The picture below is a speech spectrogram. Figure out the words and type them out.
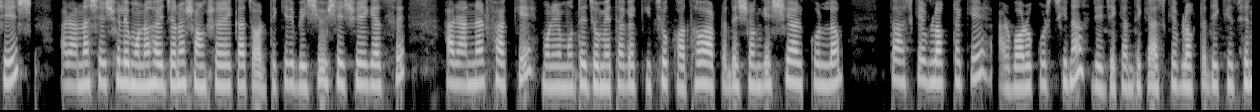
শেষ, আর রান্না শেষ হলে মনে হয় যেন সংসারের কাজ অর্ধেকের বেশিও শেষ হয়ে গেছে। আর রান্নার ফাঁকে মনের মধ্যে জমে থাকা কিছু কথাও আপনাদের সঙ্গে শেয়ার করলাম। তো আজকের ব্লগটাকে আর বড় করছি না। যে যেখান থেকে আজকের ব্লগটা দেখেছেন,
